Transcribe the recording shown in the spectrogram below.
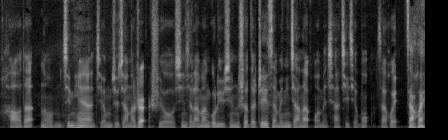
好的，那我们今天啊，节目就讲到这儿，是由新西兰万国旅行社的 Jason 为您讲的，我们下期节目再会，再会。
